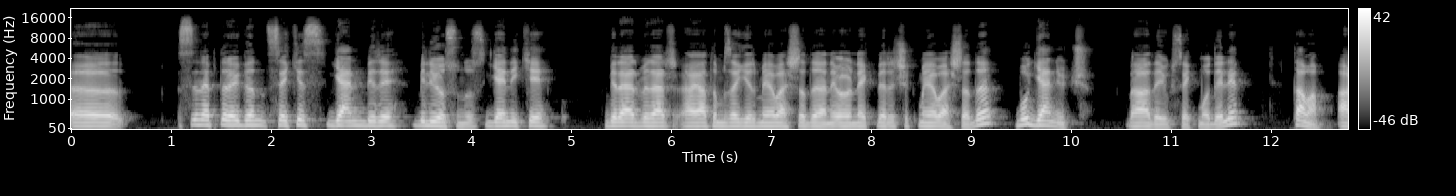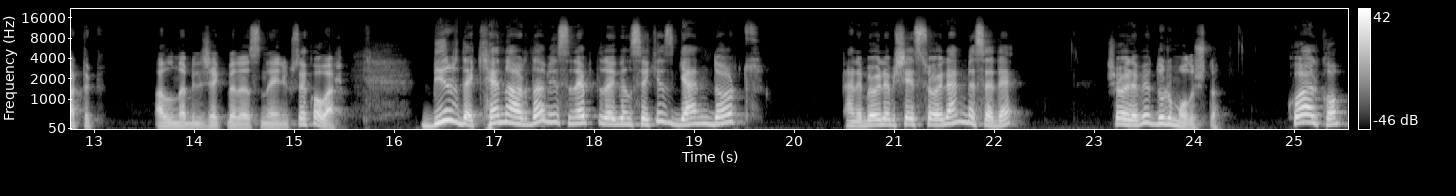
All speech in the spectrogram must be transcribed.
Ee, Snapdragon 8 Gen 1'i biliyorsunuz. Gen 2 birer birer hayatımıza girmeye başladı. Hani örnekleri çıkmaya başladı. Bu Gen 3. Daha da yüksek modeli. Tamam artık alınabilecekler arasında en yüksek o var. Bir de kenarda bir Snapdragon 8 Gen 4 hani böyle bir şey söylenmese de şöyle bir durum oluştu. Qualcomm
